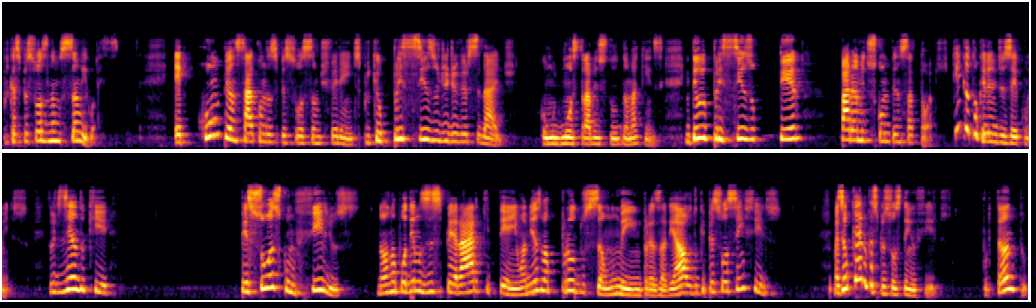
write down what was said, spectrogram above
porque as pessoas não são iguais. É compensar quando as pessoas são diferentes, porque eu preciso de diversidade como mostrava o estudo da McKinsey. Então, eu preciso ter parâmetros compensatórios. O que, que eu estou querendo dizer com isso? Estou dizendo que pessoas com filhos, nós não podemos esperar que tenham a mesma produção no meio empresarial do que pessoas sem filhos. Mas eu quero que as pessoas tenham filhos. Portanto,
